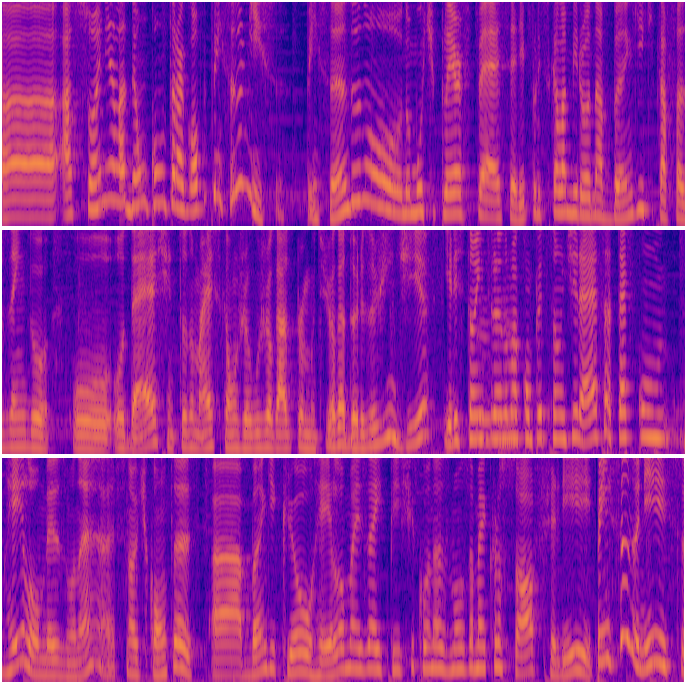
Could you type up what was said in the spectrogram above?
Uh, a Sony ela deu um contragolpe pensando nisso pensando no, no, multiplayer FPS ali, por isso que ela mirou na Bang, que tá fazendo o, o Destiny e tudo mais, que é um jogo jogado por muitos jogadores hoje em dia. E eles estão entrando uhum. numa competição direta até com Halo mesmo, né? Afinal de contas, a Bang criou o Halo, mas a IP ficou nas mãos da Microsoft ali. Pensando nisso,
